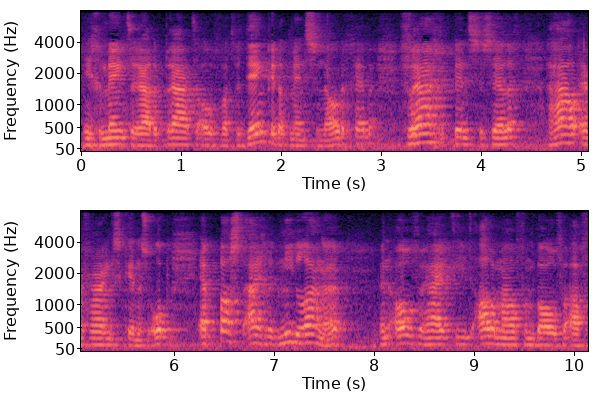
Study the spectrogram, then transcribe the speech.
in gemeenteraden praten over wat we denken dat mensen nodig hebben. Vraag het mensen zelf. Haal ervaringskennis op. Er past eigenlijk niet langer een overheid die het allemaal van bovenaf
